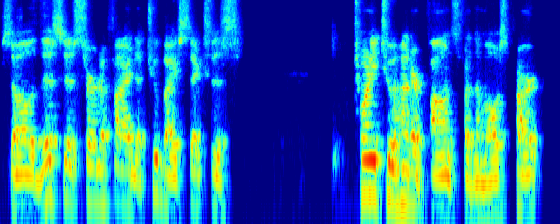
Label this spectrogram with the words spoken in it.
So this is certified a two by six is 2,200 pounds for the most part,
